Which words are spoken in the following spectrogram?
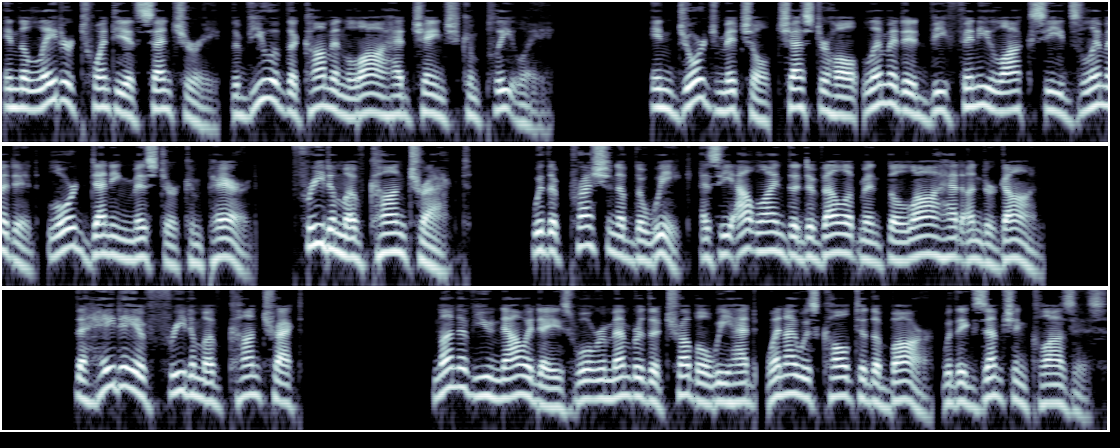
In the later 20th century, the view of the common law had changed completely. In George Mitchell Chesterhall Limited v Finney Lock Seeds Limited, Lord Denning Mr. compared «freedom of contract» with oppression of the weak, as he outlined the development the law had undergone. The heyday of freedom of contract None of you nowadays will remember the trouble we had, when I was called to the bar, with exemption clauses.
